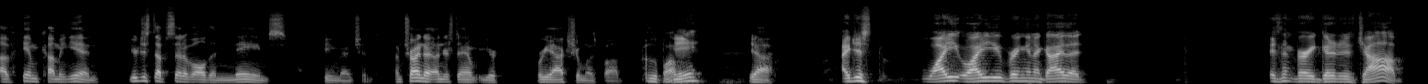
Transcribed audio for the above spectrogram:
of him coming in. You're just upset of all the names being mentioned. I'm trying to understand what your reaction was, Bob. Who, Bob? Me? Yeah. I just why do you why do you bring in a guy that isn't very good at his job?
